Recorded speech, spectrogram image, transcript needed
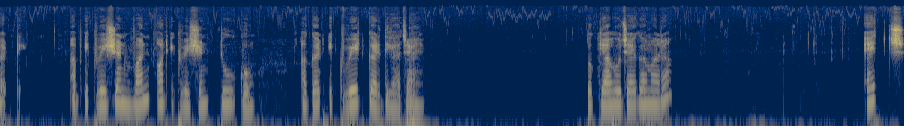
thirty अब इक्वेशन वन और इक्वेशन टू को अगर इक्वेट कर दिया जाए तो क्या हो जाएगा हमारा? H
